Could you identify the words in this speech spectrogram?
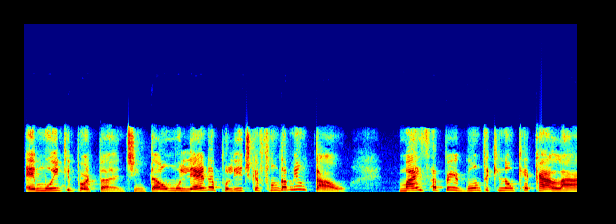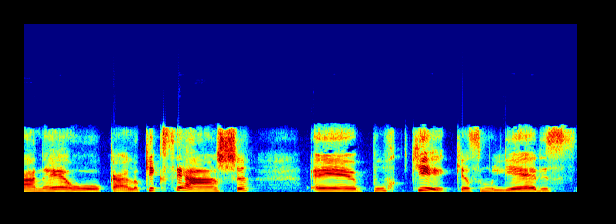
é muito importante. Então, mulher na política é fundamental. Mas a pergunta que não quer calar, né, ô Carla, o que, que você acha? É, por que, que as mulheres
